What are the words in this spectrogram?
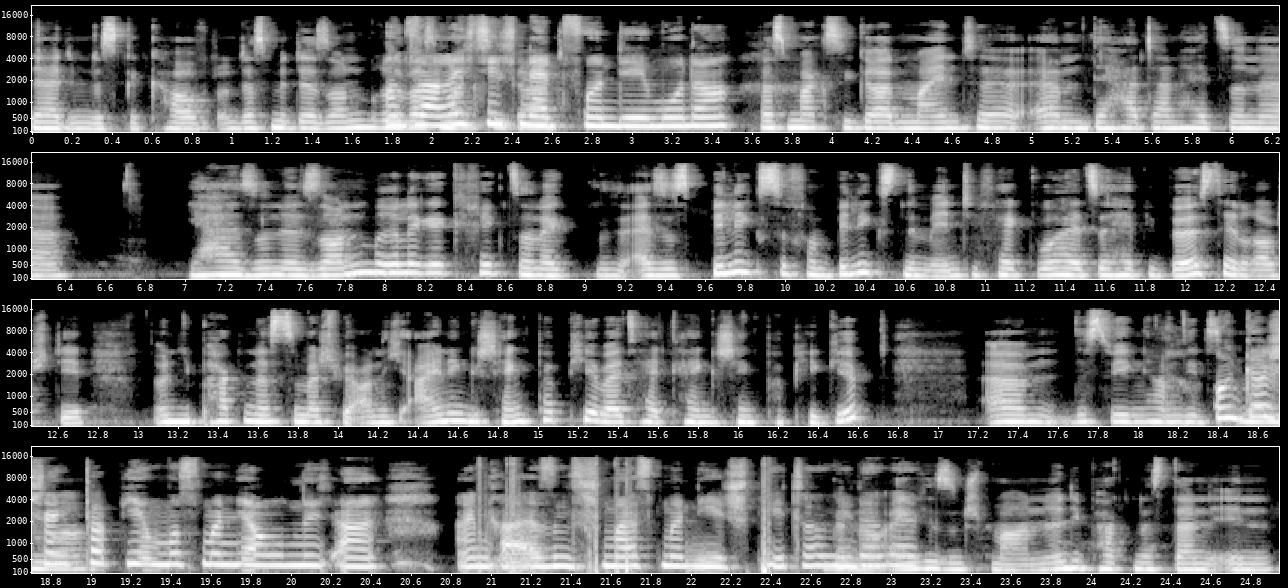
Der hat ihm das gekauft. Und das mit der Sonnenbrille, und was war Maxi richtig grad- nett von dem, oder? was Maxi gerade meinte, ähm, der hat dann halt so eine, ja, so eine Sonnenbrille gekriegt, so eine, also das Billigste vom Billigsten im Endeffekt, wo halt so Happy Birthday draufsteht. Und die packen das zum Beispiel auch nicht ein in Geschenkpapier, weil es halt kein Geschenkpapier gibt. Ähm, deswegen haben die das Und Geschenkpapier muss man ja auch nicht ein einreisen, schmeißt man eh später Genau, wieder weg. eigentlich sind Schmarrn, ne? Die packen das dann in,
